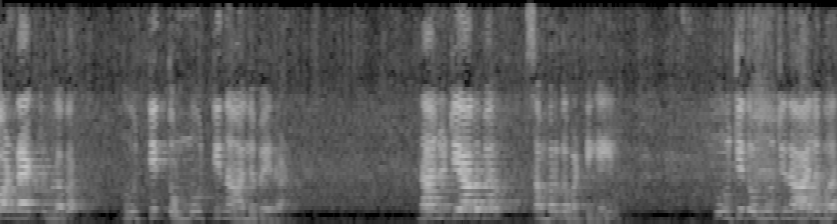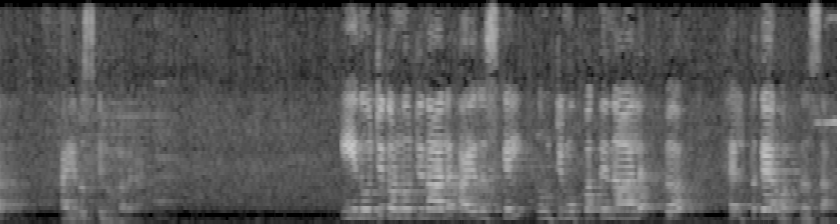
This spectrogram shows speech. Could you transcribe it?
കോണ്ടാക്ട് ഉള്ളവർ നൂറ്റി തൊണ്ണൂറ്റി നാല് പേരാണ്. നാനൂറ്റി ആറ് പേർ സമ്പർക്ക പട്ടികയിൽ നൂറ്റി തൊണ്ണൂറ്റി നാല് പേർ ഹൈ റിസ്കിലുള്ളവരാണ് ഈ നൂറ്റി തൊണ്ണൂറ്റിനാല് ഹൈ റിസ്കിൽ നൂറ്റി മുപ്പത്തിനാല് പേർ ഹെൽത്ത് കെയർ വർക്കേഴ്സാണ്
